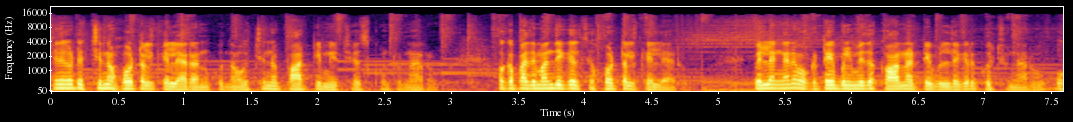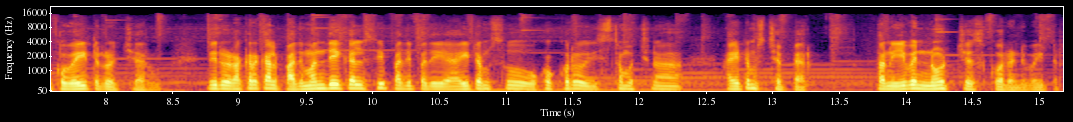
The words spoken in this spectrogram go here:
ఎందుకంటే చిన్న హోటల్కి వెళ్ళారు అనుకుందాం ఒక చిన్న పార్టీ మీరు చేసుకుంటున్నారు. ఒక పది మంది కలిసి హోటల్కి వెళ్ళారు. వెళ్ళంగానే ఒక టేబుల్ మీద కార్నర్ టేబుల్ దగ్గర కూర్చున్నారు. ఒక వెయిటర్ వచ్చారు. మీరు రకరకాల పది మంది కలిసి పది పది ఐటమ్స్ ఒక్కొక్కరు ఇష్టం వచ్చిన ఐటమ్స్ చెప్పారు. తను ఈవెన్ నోట్ చేసుకోరండి వెయిటర్.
